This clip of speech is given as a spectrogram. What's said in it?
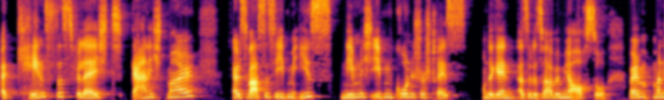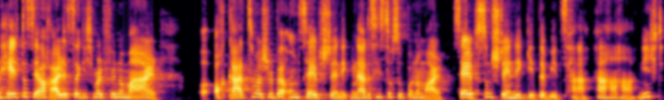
erkennst das vielleicht gar nicht mal, als was es eben ist, nämlich eben chronischer Stress. Und again, also das war bei mir auch so, weil man hält das ja auch alles, sage ich mal, für normal. Auch gerade zum Beispiel bei uns Selbstständigen, na, das ist doch super normal. Selbst und ständig geht der Witz, ha, ha, ha, ha, nicht?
